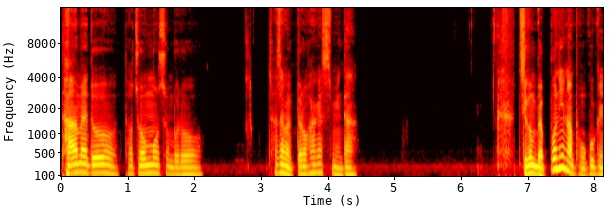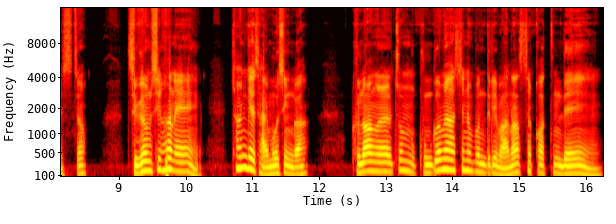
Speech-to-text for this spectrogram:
다음에도 더 좋은 모습으로 찾아뵙도록 하겠습니다. 지금 몇 분이나 보고 계시죠? 지금 시간에 켠게 잘못인가? 근황을 좀 궁금해 하시는 분들이 많았을 것 같은데,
